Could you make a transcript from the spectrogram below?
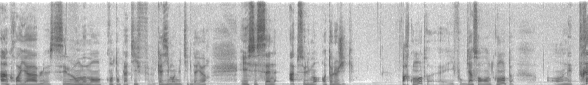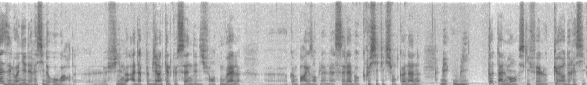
incroyable, ces longs moments contemplatifs, quasiment mythiques d'ailleurs, et ces scènes absolument anthologiques. Par contre, il faut bien s'en rendre compte, on est très éloigné des récits de Howard. Le film adapte bien quelques scènes des différentes nouvelles, euh, comme par exemple la célèbre crucifixion de Conan, mais oublie totalement ce qui fait le cœur des récits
